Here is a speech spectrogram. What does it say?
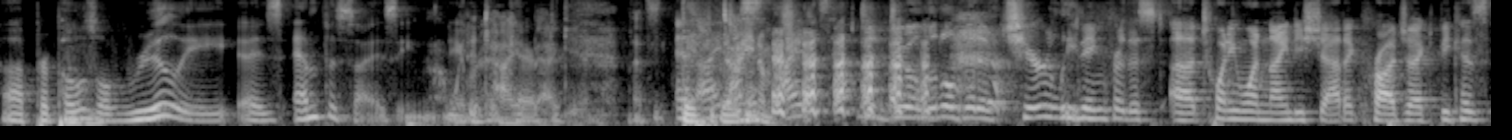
uh, proposal mm-hmm. really is emphasizing I neighborhood character. That's and I just, I just, have to do a little bit of cheerleading for this uh, 2190 Shattuck project because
